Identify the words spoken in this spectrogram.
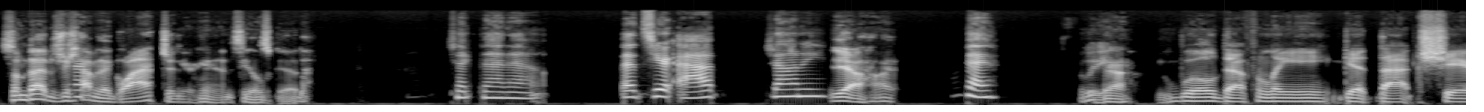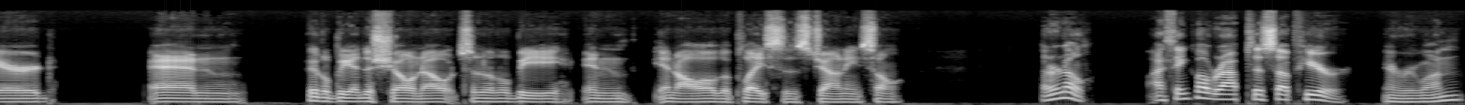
Sometimes just having a glass in your hand feels good. Check that out. That's your app, Johnny? Yeah, I, Okay. We, Yeah. We'll definitely get that shared and it'll be in the show notes and it'll be in in all of the places, Johnny. So I don't know. I think I'll wrap this up here, everyone.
